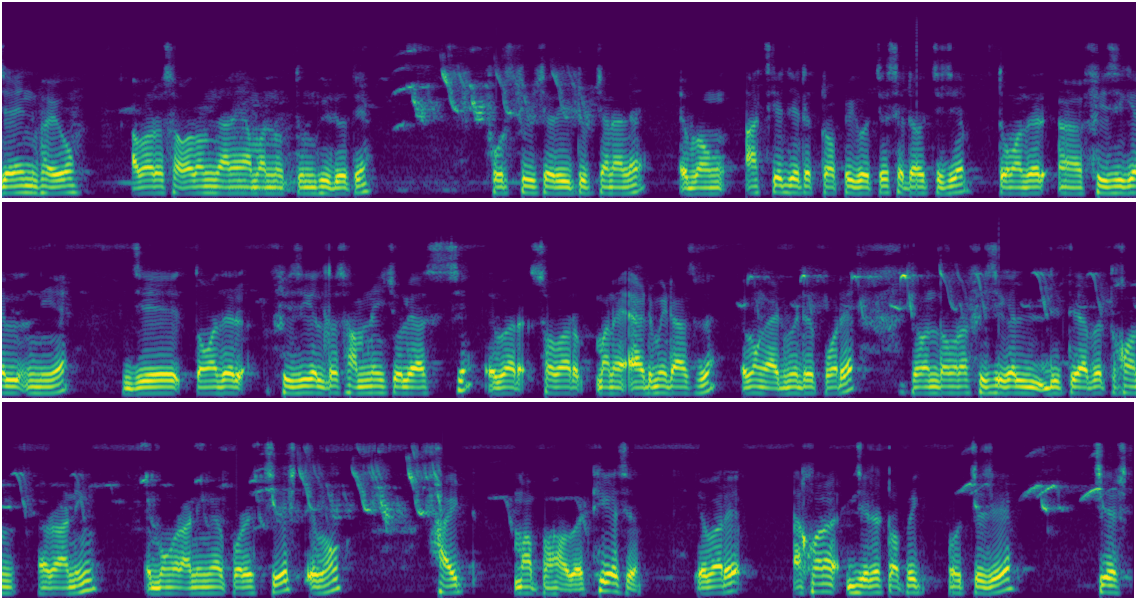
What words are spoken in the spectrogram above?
জয় হিন্দ ভাইও, আবারও স্বাগতম জানাই আমার নতুন ভিডিওতে ফোর্স ফিউচার ইউটিউব চ্যানেলে। এবং আজকে যেটা টপিক হচ্ছে সেটা হচ্ছে যে তোমাদের ফিজিক্যাল নিয়ে। যে তোমাদের ফিজিক্যাল তো সামনেই চলে আসছে, এবার সবার মানে অ্যাডমিট আসবে। এবং অ্যাডমিটের পরে যখন তোমরা ফিজিক্যাল দিতে যাবে, তখন রানিং এবং রানিংয়ের পরে চেস্ট এবং হাইট মাপা হবে, ঠিক আছে? এবারে এখন যেটা টপিক হচ্ছে যে চেস্ট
